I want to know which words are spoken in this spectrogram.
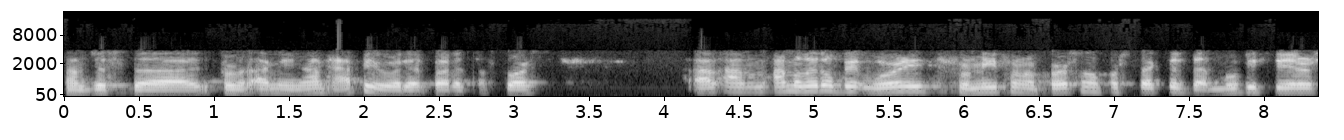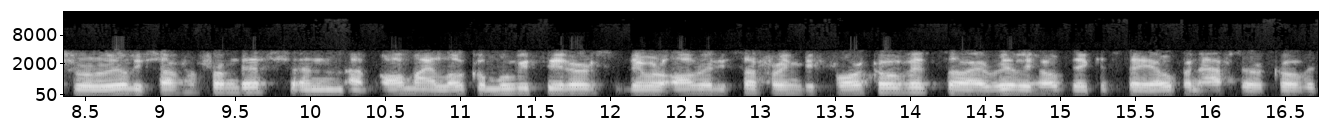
I'm just, uh, I mean, I'm happy with it, but it's of course I'm I'm a little bit worried for me from a personal perspective that movie theaters will really suffer from this, and uh, all my local movie theaters they were already suffering before COVID, so I really hope they can stay open after COVID,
